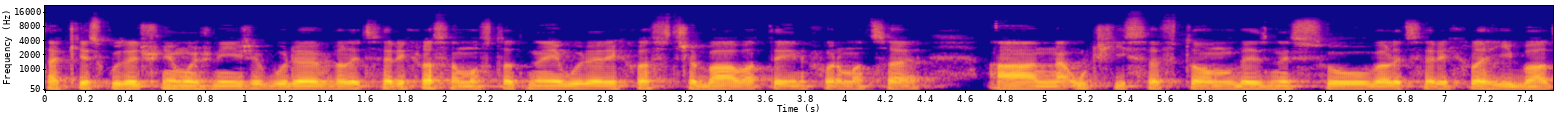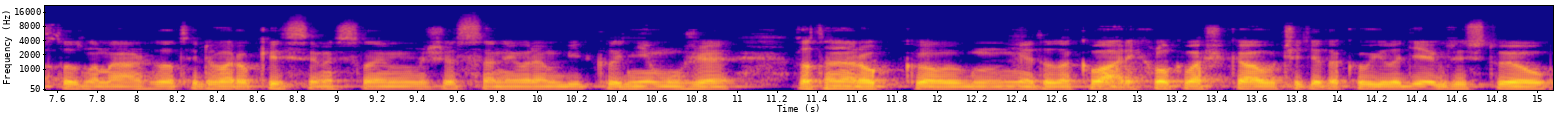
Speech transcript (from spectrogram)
tak je skutečně možný, že bude velice rychle samostatný, bude rychle střebávat ty informace a naučí se v tom biznisu velice rychle hýbat. To znamená, že za ty dva roky si myslím, že seniorem být klidně může. Za ten rok mm, je to taková rychlokvaška, určitě takový lidi existují,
